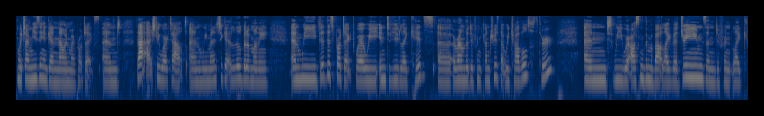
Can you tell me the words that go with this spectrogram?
which I'm using again now in my projects. And that actually worked out. And we managed to get a little bit of money. And we did this project where we interviewed like kids uh, around the different countries that we traveled through. And we were asking them about like their dreams and different like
